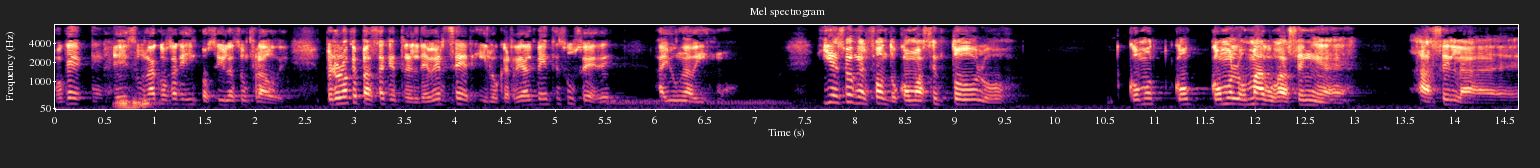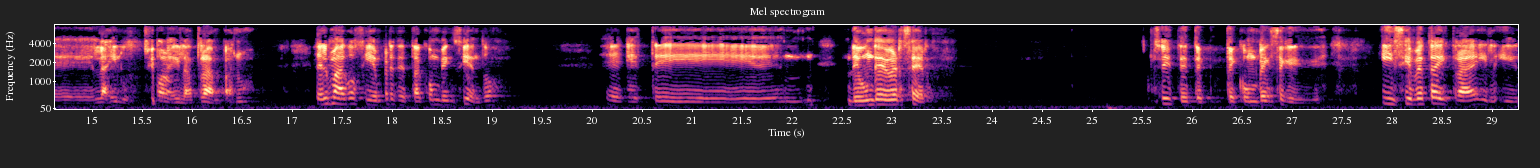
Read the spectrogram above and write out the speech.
¿ok? Es una cosa que es imposible hacer un fraude. Pero lo que pasa es que entre el deber ser y lo que realmente sucede hay un abismo. Y eso en el fondo, como hacen todos los, como, como, los magos hacen, eh, hacen eh, las ilusiones y las trampas, ¿no? El mago siempre te está convenciendo este, de un deber ser. Sí, te, te, convence que... Y siempre te distrae y,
